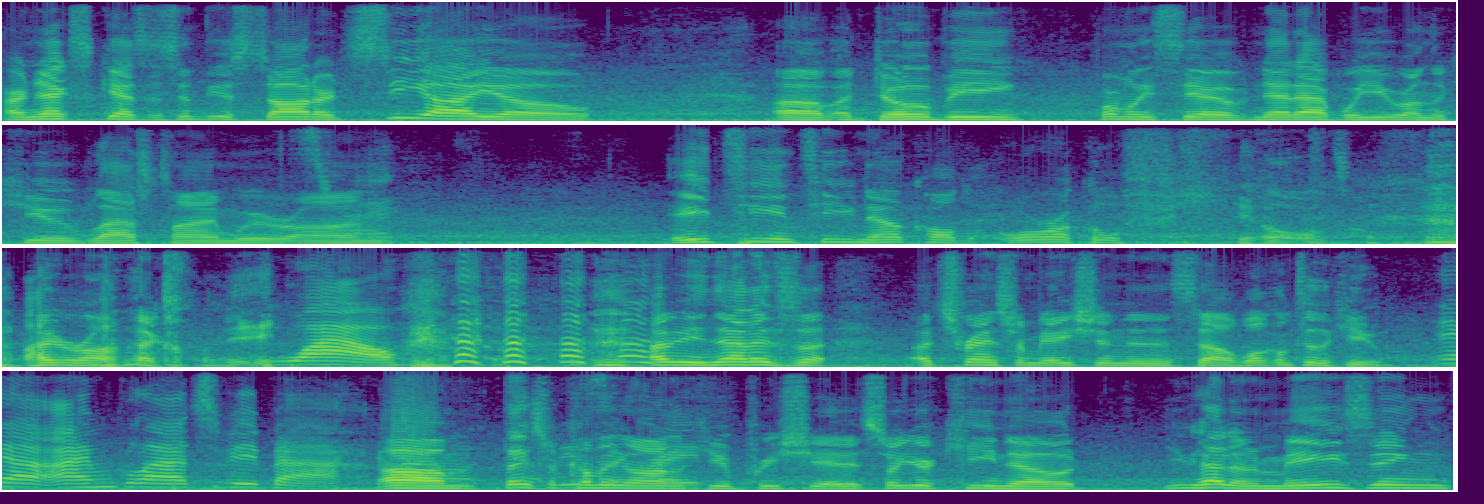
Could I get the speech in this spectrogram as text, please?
our next guest is Cynthia Stoddard, CIO of Adobe, formerly CIO of NetApp, where you were on the Cube last time. We were That's on right. AT&T, now called Oracle Field, ironically. Wow. I mean, that is a, a transformation in itself. Welcome to the Cube. yeah, I'm glad to be back. Um, Um, thanks for coming on theCUBE, appreciate it. So your keynote, you had an amazing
